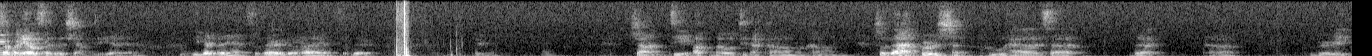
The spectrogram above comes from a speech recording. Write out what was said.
Somebody else had a Shanti, yeah, yeah. You got the hands, there you go, a there. There you go. Shanti apnoti nakamakami. So that person who has that, that uh, very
